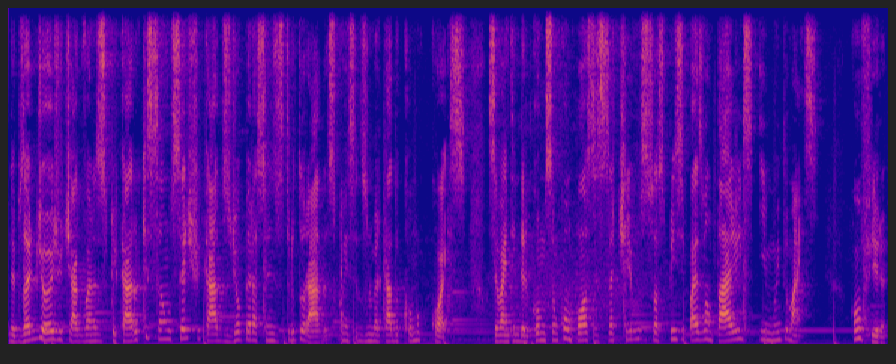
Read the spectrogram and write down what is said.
No episódio de hoje, o Thiago vai nos explicar o que são os certificados de operações estruturadas, conhecidos no mercado como COIs. Você vai entender como são compostos esses ativos, suas principais vantagens e muito mais. Confira.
